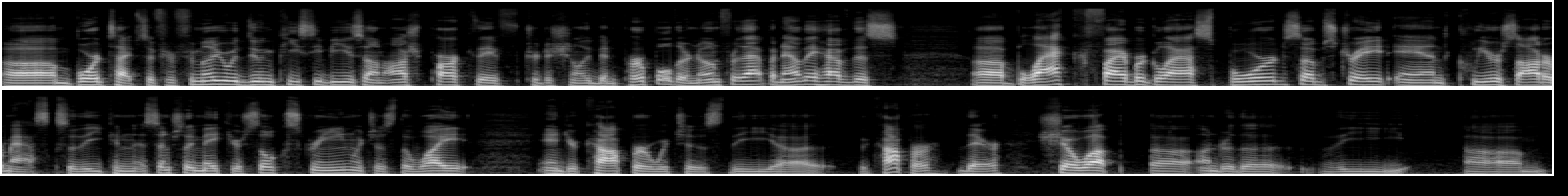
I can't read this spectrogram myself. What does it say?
um, board type. So if you're familiar with doing PCBs on OshPark, they've traditionally been purple. They're known for that, but now they have this uh, black fiberglass board substrate and clear solder mask so that you can essentially make your silk screen, which is the white, and your copper, which is the, uh, the copper there, show up uh, under the, the um,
